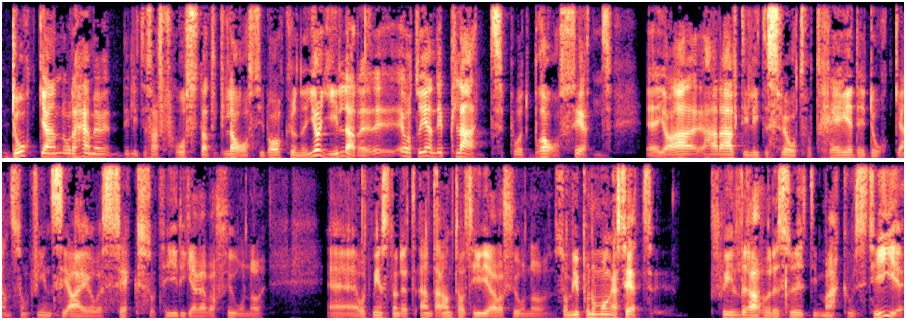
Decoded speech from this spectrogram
dockan och det här med det är lite så här frostat glas i bakgrunden. Jag gillar det. Återigen, det är platt på ett bra sätt. Mm. Jag hade alltid lite svårt för 3D-dockan som finns i iOS 6 och tidigare versioner. Eh, åtminstone ett antal tidigare versioner som ju på många sätt skildrar hur det ser ut i MacOS 10.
